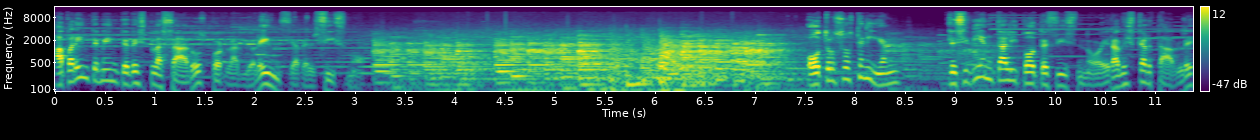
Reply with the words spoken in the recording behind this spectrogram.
aparentemente desplazados por la violencia del sismo. Otros sostenían que si bien tal hipótesis no era descartable,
